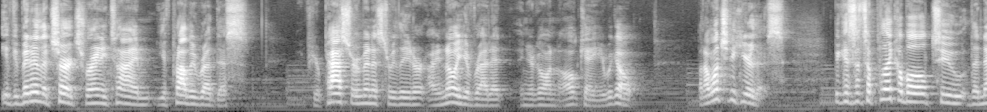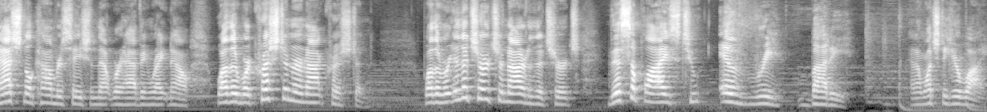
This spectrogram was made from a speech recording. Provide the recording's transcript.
If you've been in the church for any time, you've probably read this. If you're pastor or ministry leader, I know you've read it and you're going, okay, here we go. But I want you to hear this because it's applicable to the national conversation that we're having right now. Whether we're Christian or not Christian, whether we're in the church or not in the church, this applies to everybody. And I want you to hear why.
